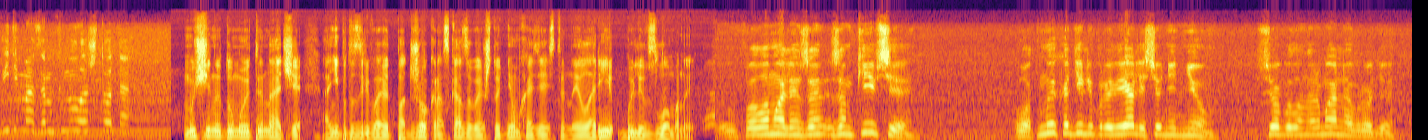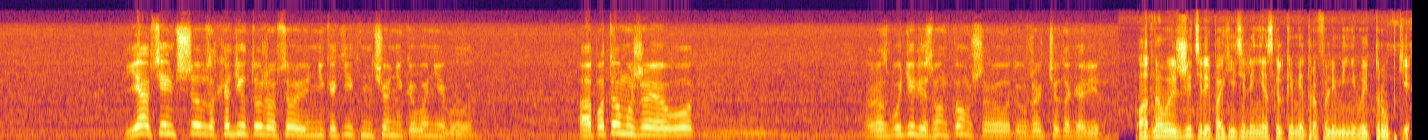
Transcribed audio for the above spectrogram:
Видимо, замкнуло что-то. Мужчины думают иначе. Они подозревают поджог, рассказывая, что днем хозяйственные лари были взломаны. Поломали зам- замки все. Вот, мы ходили, проверяли сегодня днем. Все было нормально вроде. Я в 7 часов заходил, тоже все, никаких, ничего, никого не было. А потом уже вот разбудили звонком, что вот уже что-то горит. У одного из жителей похитили несколько метров алюминиевой трубки.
